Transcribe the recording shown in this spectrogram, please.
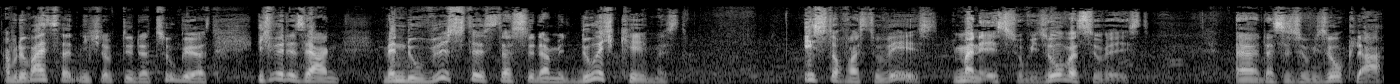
aber du weißt halt nicht, ob du dazugehörst. Ich würde sagen, wenn du wüsstest, dass du damit durchkämest, isst doch, was du willst. Ich meine, isst sowieso, was du willst. Äh, das ist sowieso klar.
